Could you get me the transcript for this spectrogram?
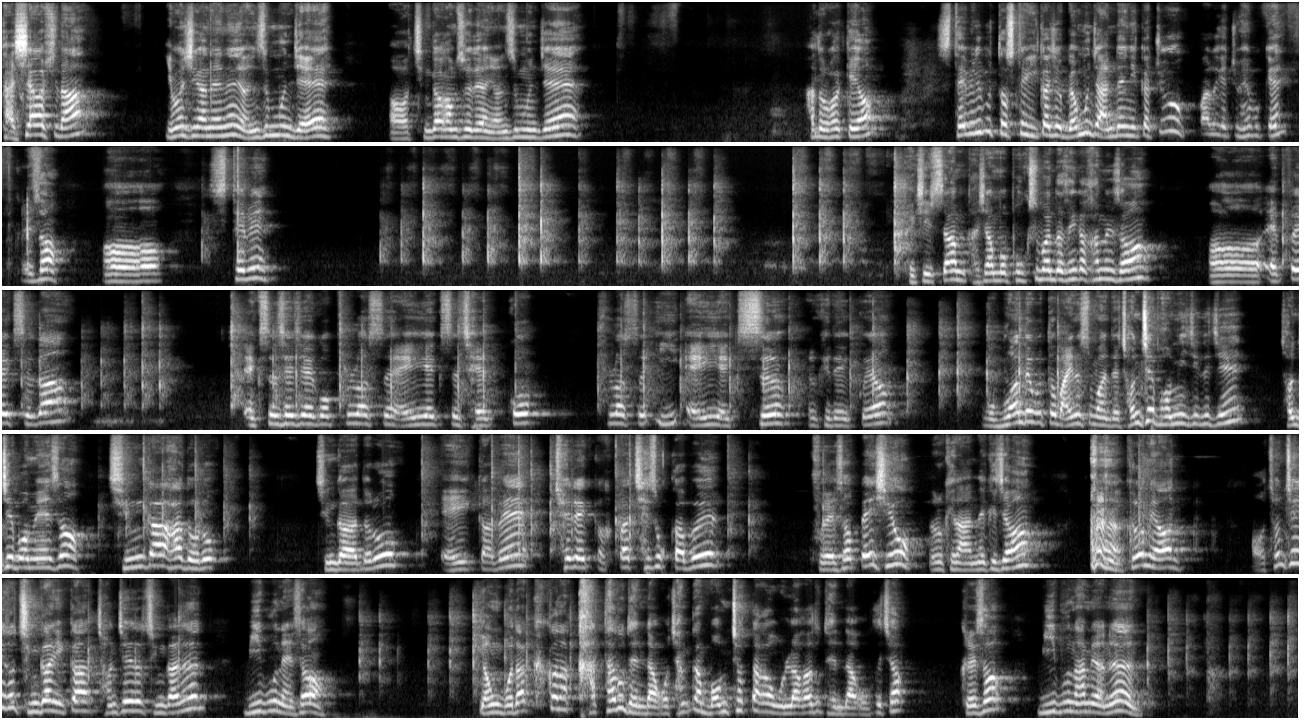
다시 시작합시다. 이번 시간에는 연습 문제, 어, 증가 감소에 대한 연습 문제 하도록 할게요. 스텝 1부터 스텝 2까지 몇 문제 안 되니까 쭉 빠르게 좀 해볼게. 그래서, 어, 스텝 1. (113) 다시 한번 복습한다 생각하면서 어 fx가 x세제곱 플러스 ax 제곱 플러스 2ax 이렇게 되어 있고요. 뭐 무한대부터 마이너스 무한대 전체 범위지 그지? 전체 범위에서 증가하도록 증가하도록 a 값의 최대값과 최소값을 구해서 빼시오 이렇게 나왔네 그죠? 그러면 어, 전체에서 증가니까 전체에서 증가는 미분해서 0보다 크거나 같아도 된다고 잠깐 멈췄다가 올라가도 된다고 그쵸? 그래서 미분하면은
